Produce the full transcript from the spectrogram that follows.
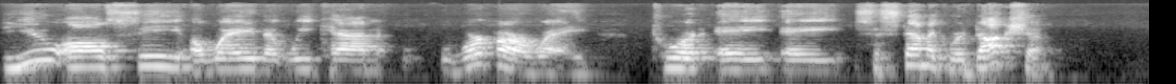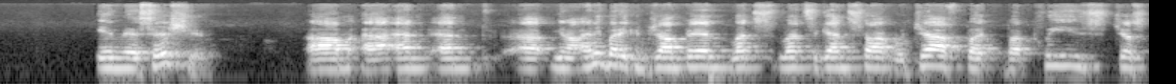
Do you all see a way that we can work our way toward a, a systemic reduction in this issue? Um, and and uh, you know anybody can jump in. Let's let's again start with Jeff, but but please just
